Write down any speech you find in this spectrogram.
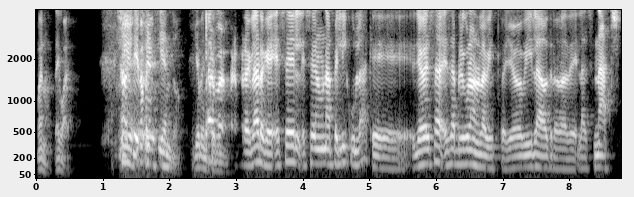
Bueno, da igual. No, sí, yo sí, me entiendo. Yo me Claro, pero, pero- pero claro que es, el, es en una película que... Yo esa, esa película no la he visto, yo vi la otra, la de la Snatch.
